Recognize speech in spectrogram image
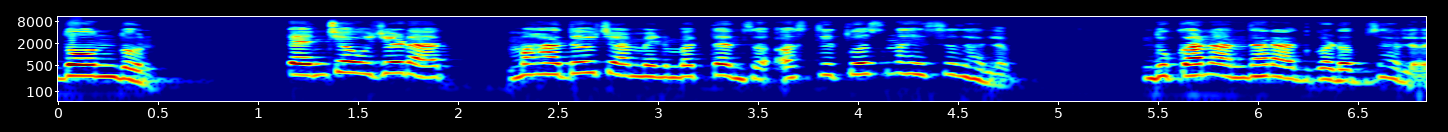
दोन दोन. त्यांच्या उजेडात महादेवच्या मेणबत्त्यांचं अस्तित्वच नाहीसं झालं. दुकान अंधारात गडप झालं.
